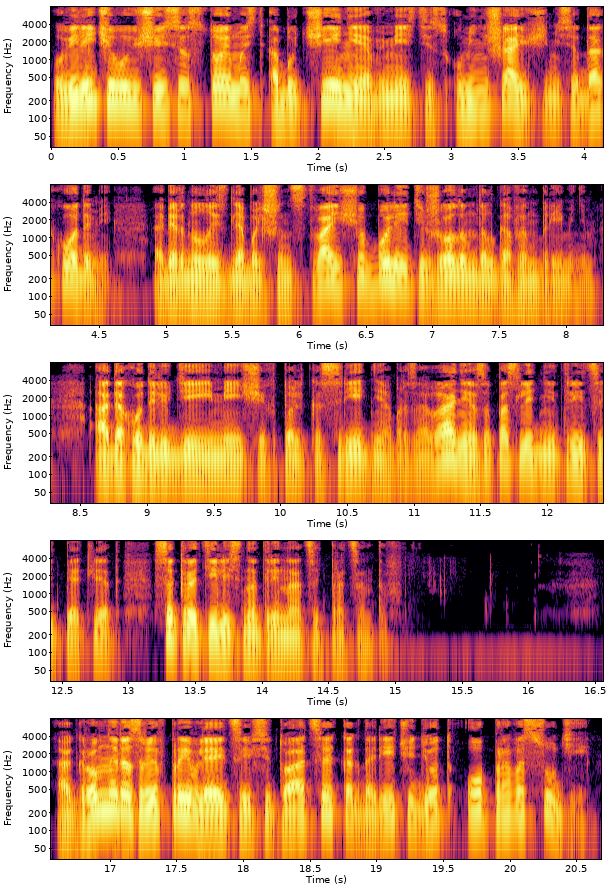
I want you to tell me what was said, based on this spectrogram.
Увеличивающаяся стоимость обучения вместе с уменьшающимися доходами обернулась для большинства еще более тяжелым долговым бременем, а доходы людей, имеющих только среднее образование, за последние 35 лет сократились на 13%. Огромный разрыв проявляется и в ситуациях, когда речь идет о правосудии –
